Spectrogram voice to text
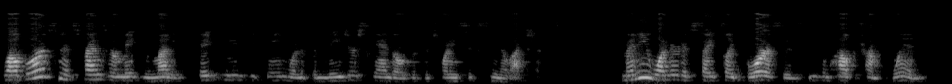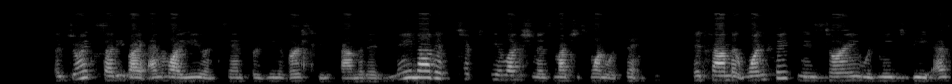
While Boris and his friends were making money, fake news became one of the major scandals of the 2016 elections. Many wondered if sites like Boris's even helped Trump win. A joint study by NYU and Stanford University found that it may not have tipped the election as much as one would think. It found that one fake news story would need to be as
